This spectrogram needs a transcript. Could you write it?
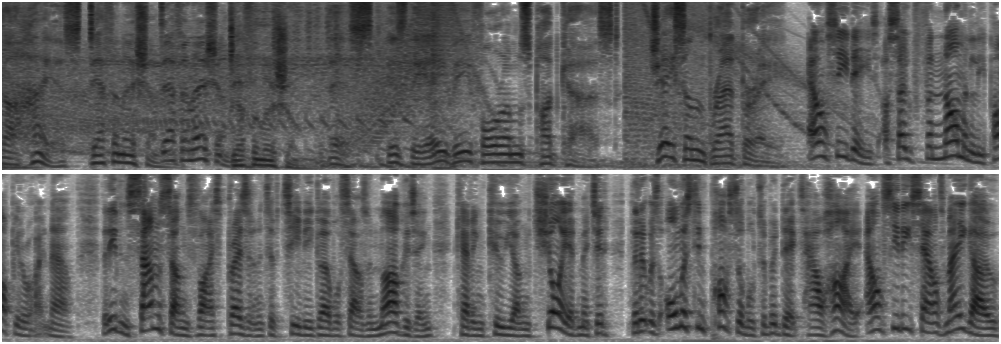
The highest definition. Definition. Definition. This is the AV Forums podcast. Jason Bradbury. LCDs are so phenomenally popular right now that even Samsung's Vice President of TV Global Sales and Marketing, Kevin Koo-young Choi, admitted that it was almost impossible to predict how high LCD sales may go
